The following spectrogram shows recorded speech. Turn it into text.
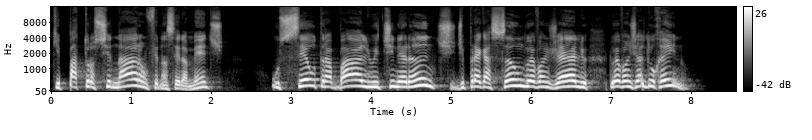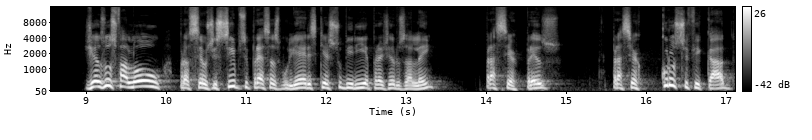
que patrocinaram financeiramente o seu trabalho itinerante de pregação do Evangelho, do Evangelho do Reino. Jesus falou para seus discípulos e para essas mulheres que ele subiria para Jerusalém para ser preso, para ser crucificado,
